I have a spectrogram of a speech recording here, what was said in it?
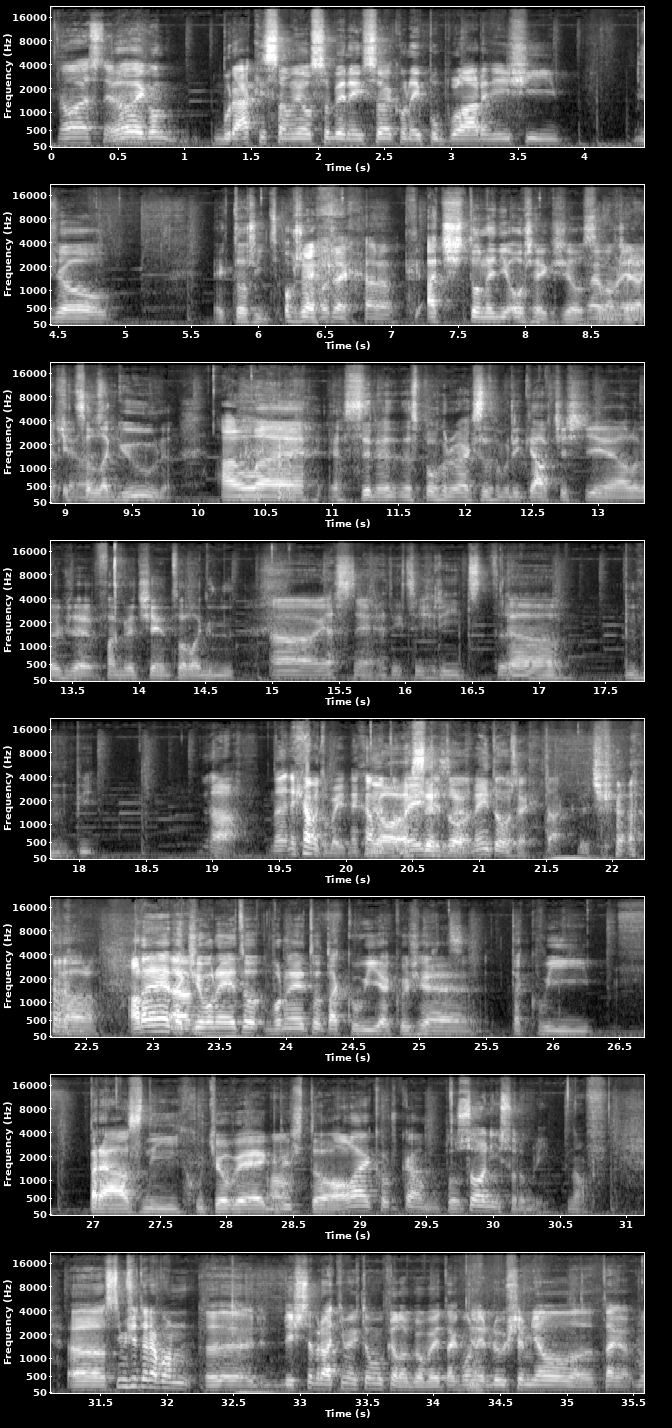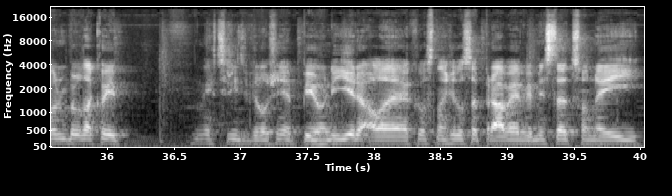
No jasně. jo, No, jako buráky sami o sobě nejsou jako nejpopulárnější, že jo, jak to říct, ořech. Ořech, ano. Ač to není ořech, že jo, mám samozřejmě, nejradši, it's no, a lagoon, ale já si ne, nespomenu, jak se tomu říká v češtině, ale vím, že v angličtině je to lagoon. Uh, jasně, ty chceš říct... Uh, Uh, pí... A, ne, necháme to být, necháme Jo, to být, je to, není to ořech, tak, teďka. No, no. Ale ne, takže Um, ono je to, ono je to takový, jakože, takový prázdný chuťově, No. když to, ale jako říkám, to... Solní jsou dobrý, no. Uh, s tím, že teda on, uh, když se vrátíme k tomu Kellogovi, tak on jednoduše měl, tak, on byl takový, nechci říct vyloženě pionýr, ale jako snažil se právě vymyslet co nej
